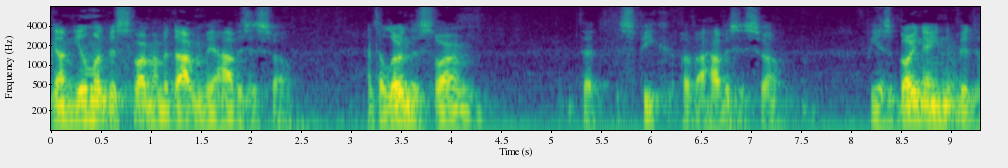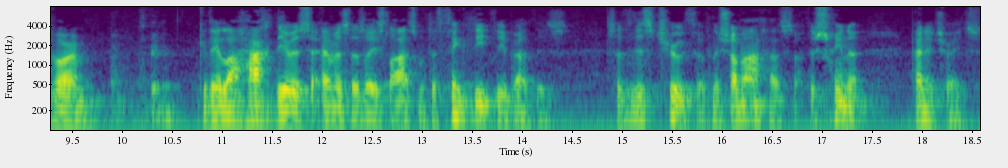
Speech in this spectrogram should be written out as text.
Gam Yilmad B'Svarim HaMadabrim Yahavis Yisrael. And to learn the Svarim that speak of Ahavis Yisrael. V'yizboinein b'dvarim. K'dei lahachdir es ha'emes hazayis la'atzim. To think deeply about this. So that this truth of Neshama Achas, of the Shechina, penetrates.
